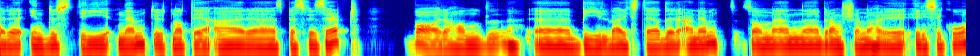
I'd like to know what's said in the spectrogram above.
er industri nevnt uten at det er eh, spesifisert. Varehandel, eh, bilverksteder er nevnt som en bransje med høy risiko.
